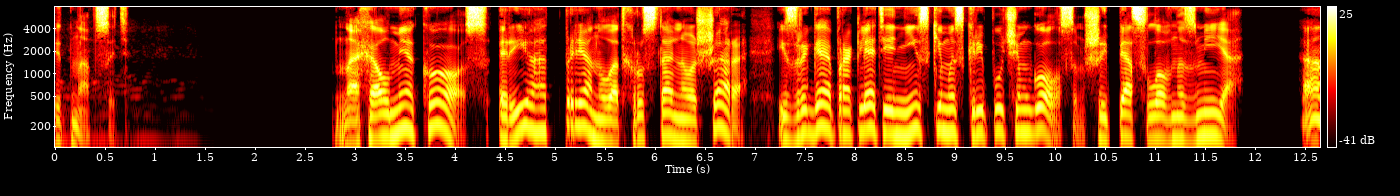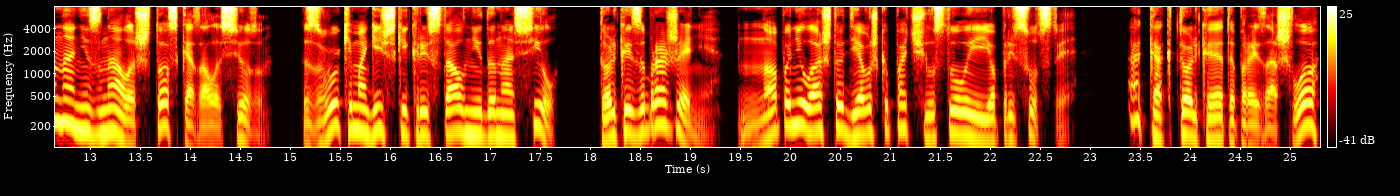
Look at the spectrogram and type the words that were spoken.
15. На холме Коос Рио отпрянул от хрустального шара, изрыгая проклятие низким и скрипучим голосом, шипя словно змея. Она не знала, что сказала Сьюзан. Звуки магический кристалл не доносил, только изображение, но поняла, что девушка почувствовала ее присутствие. А как только это произошло,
